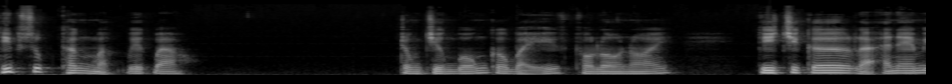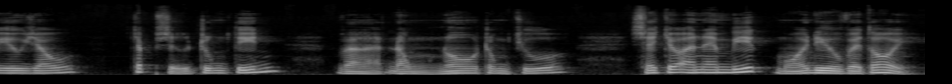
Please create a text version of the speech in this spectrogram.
tiếp xúc thân mật biết bao. Trong chương 4 câu 7, Paulo nói, Tychicus là anh em yêu dấu, chấp sự trung tín và đồng nô trong Chúa sẽ cho anh em biết mọi điều về tôi.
